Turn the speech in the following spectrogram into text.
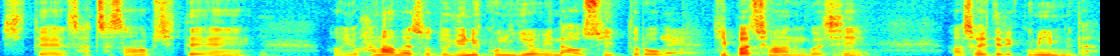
시대, 4차 산업 시대에 어, 이 하남에서도 유니콘 기업이 나올 수 있도록 네. 뒷받침하는 것이 어, 저희들의 꿈입니다.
